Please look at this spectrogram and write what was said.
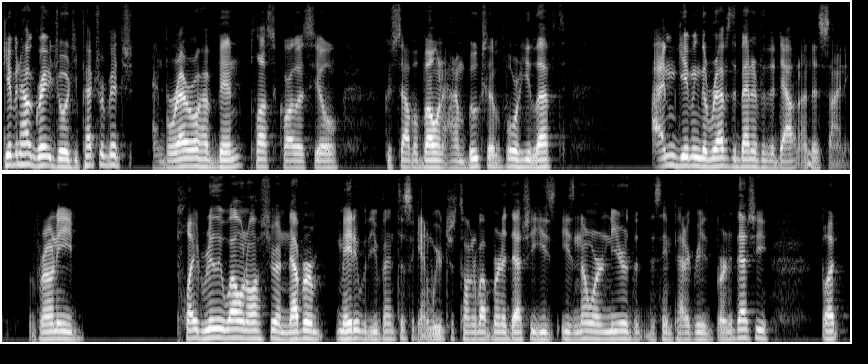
Given how great Djordje Petrovic and Borrero have been, plus Carles Gil, Gustavo Bou, and Adam Buksa before he left, I'm giving the Revs the benefit of the doubt on this signing. Vrioni played really well in Austria, never made it with Juventus. Again, we were just talking about Bernardeschi. He's he's nowhere near the, the same pedigree as Bernardeschi, but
